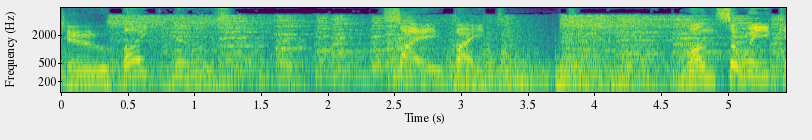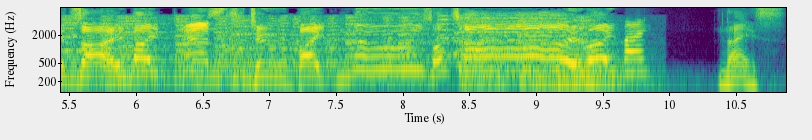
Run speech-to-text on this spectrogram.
Two bite news. Side bite. Once a week it's side bite, and it's two bite news on side bite. Bye. Nice.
